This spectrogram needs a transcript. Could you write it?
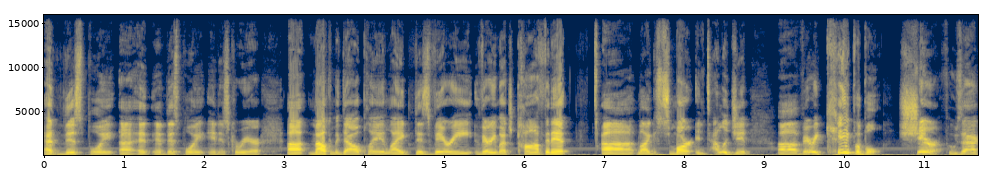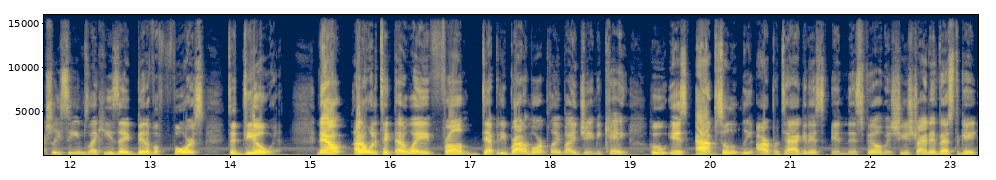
at this point, uh, at, at, this point in his career, uh, Malcolm McDowell playing like this very, very much confident, uh, like smart, intelligent, uh, very capable sheriff who's actually seems like he's a bit of a force to deal with. Now, I don't want to take that away from Deputy Bradimore, played by Jaime King, who is absolutely our protagonist in this film, as she's trying to investigate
